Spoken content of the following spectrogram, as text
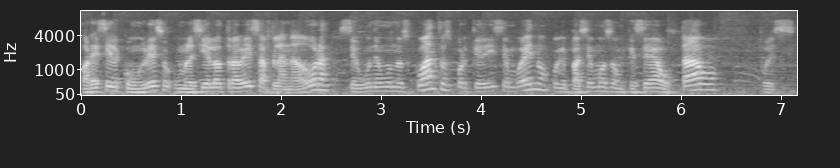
parece el Congreso, como decía la otra vez, aplanadora. Se unen unos cuantos porque dicen, bueno, porque pasemos aunque sea octavo, pues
